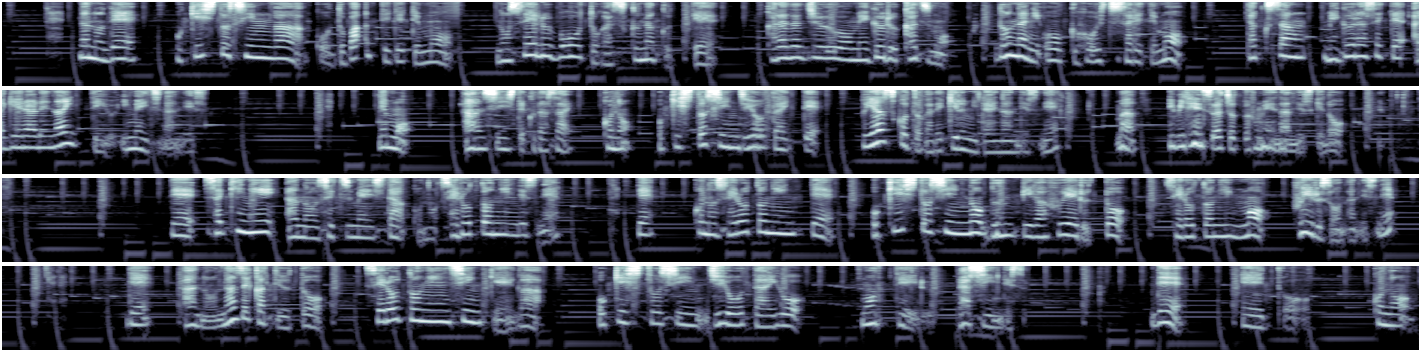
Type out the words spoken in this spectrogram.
なのでオキシトシンがこうドバって出ても乗せるボートが少なくって体中を巡る数もどんなに多く放出されてもたくさん巡らせてあげられないっていうイメージなんです。でも安心してください。このオキシトシン受容体って増やすことができるみたいなんですね。まあ、エビデンスはちょっと不明なんですけど。で、先にあの説明したこのセロトニンですね。で、このセロトニンってオキシトシンの分泌が増えるとセロトニンも増えるそうなんですね。で、あの、なぜかというと、セロトニン神経がオキシトシン受容体を持っているらしいんです。で、えっ、ー、と、この、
